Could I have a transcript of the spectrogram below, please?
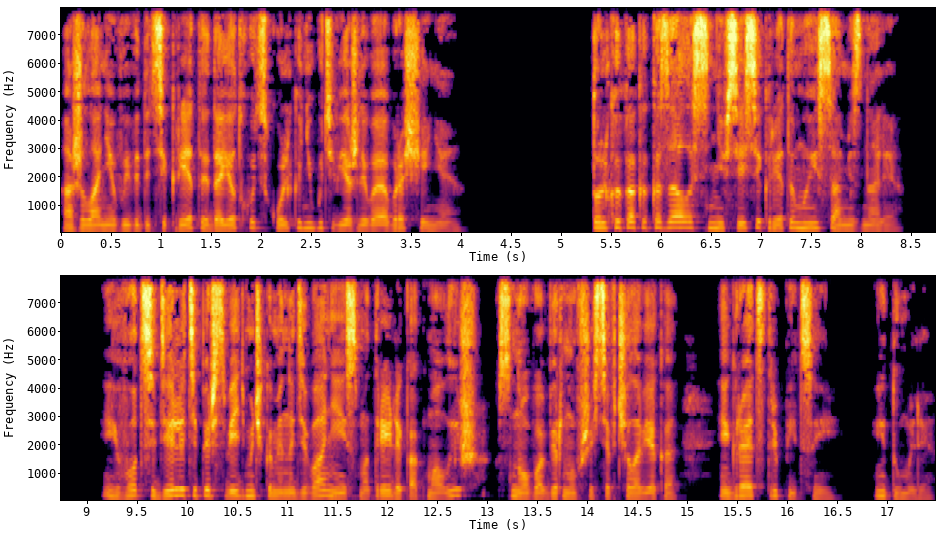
А желание выведать секреты дает хоть сколько-нибудь вежливое обращение. Только, как оказалось, не все секреты мы и сами знали. И вот сидели теперь с ведьмочками на диване и смотрели, как малыш, снова обернувшийся в человека, играет с тряпицей, и думали,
